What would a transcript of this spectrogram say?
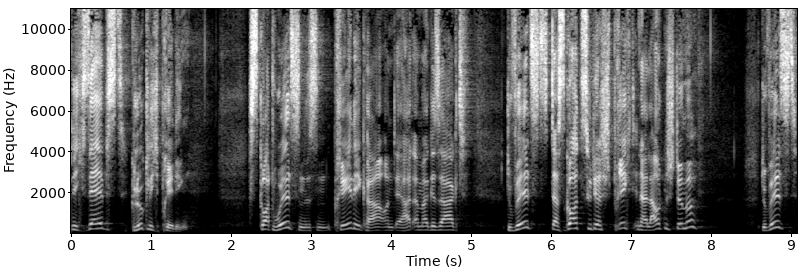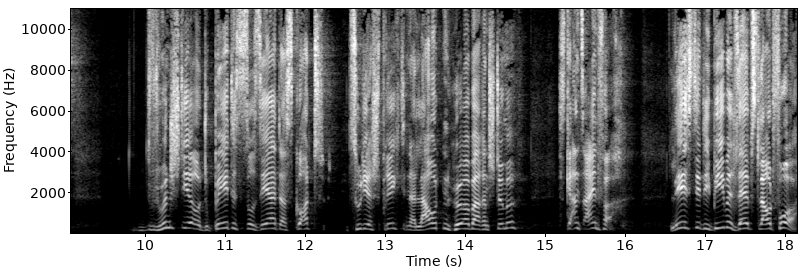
dich selbst glücklich predigen. Scott Wilson ist ein Prediger und er hat einmal gesagt, du willst, dass Gott zu dir spricht in einer lauten Stimme? Du willst, du wünschst dir und du betest so sehr, dass Gott zu dir spricht in einer lauten, hörbaren Stimme? Ist ganz einfach. Lies dir die Bibel selbst laut vor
